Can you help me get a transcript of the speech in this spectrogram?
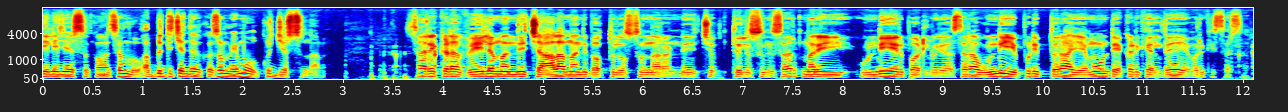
తెలియజేసే కోసం అభివృద్ధి చెందే కోసం మేము కృషి చేస్తున్నాము. సార్ ఇక్కడ వేల మంది చాలా మంది భక్తులు వస్తున్నారండి చెప్ తెలుస్తుంది సార్. మరి ఉండి ఏర్పాట్లు చేస్తారు? ఆ ఉండి ఎప్పుడు ఇప్పుతారో ఆ అమౌంట్ ఎక్కడికి వెళ్తే ఎవరికి ఇస్తారు సార్?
